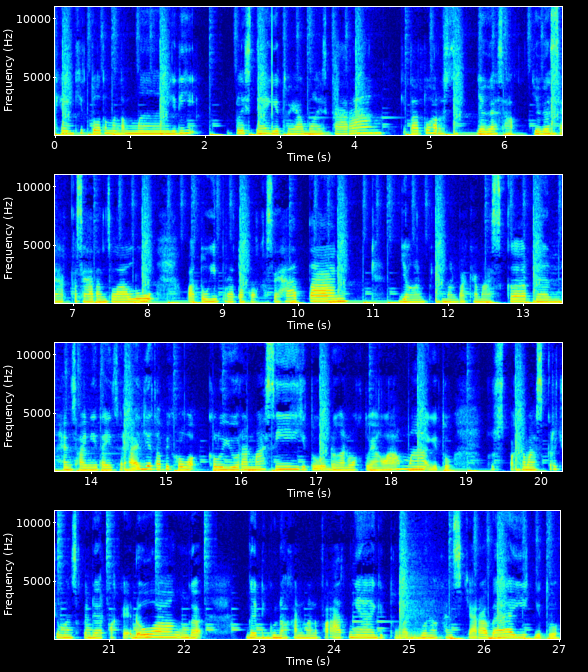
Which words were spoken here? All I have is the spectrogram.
Kayak gitu teman-teman. Jadi please deh gitu ya mulai sekarang kita tuh harus jaga jaga kesehatan selalu patuhi protokol kesehatan jangan cuma pakai masker dan hand sanitizer aja tapi kalau keluyuran masih gitu dengan waktu yang lama gitu. Terus pakai masker cuma sekedar pakai doang nggak nggak digunakan manfaatnya gitu nggak digunakan secara baik gitu.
